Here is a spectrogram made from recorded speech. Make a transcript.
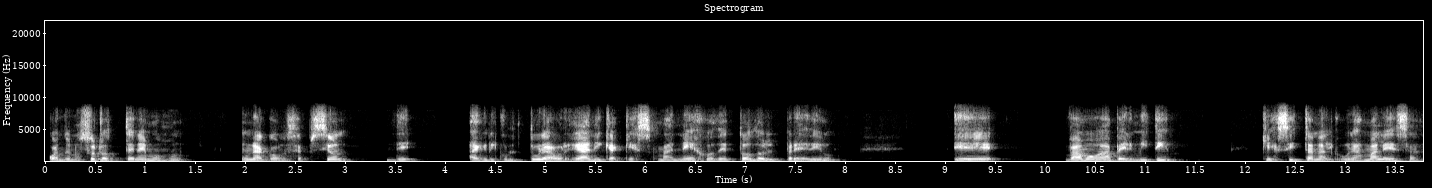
cuando nosotros tenemos una concepción de agricultura orgánica, que es manejo de todo el predio, eh, vamos a permitir que existan algunas malezas,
